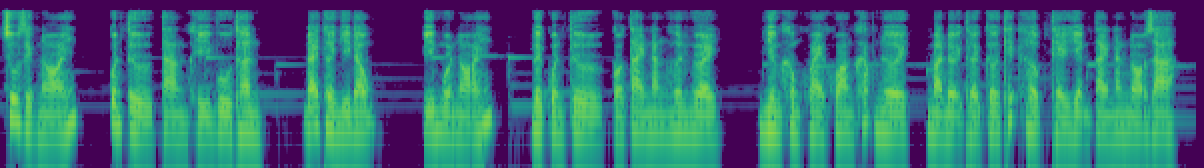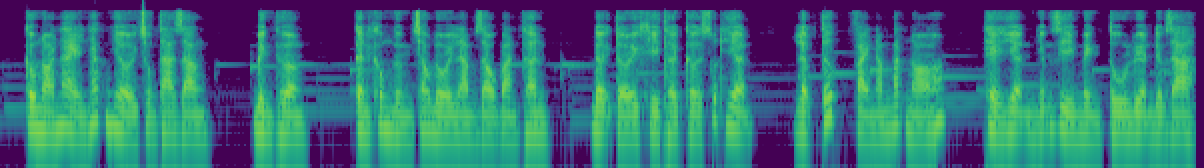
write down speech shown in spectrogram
Chu Dịch nói, quân tử tàng khí vu thân, đãi thời nhi động. Ý muốn nói, người quân tử có tài năng hơn người, nhưng không khoe khoang khắp nơi mà đợi thời cơ thích hợp thể hiện tài năng đó ra. Câu nói này nhắc nhở chúng ta rằng, bình thường, cần không ngừng trao đổi làm giàu bản thân, đợi tới khi thời cơ xuất hiện, lập tức phải nắm bắt nó, thể hiện những gì mình tu luyện được ra.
